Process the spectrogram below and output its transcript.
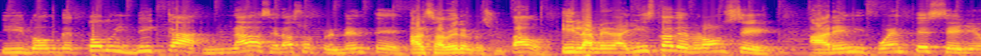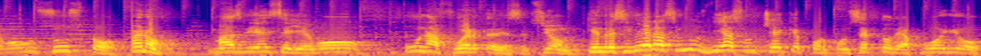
y donde todo indica nada será sorprendente al saber el resultado. Y la medallista de bronce, Aremi Fuentes, se llevó un susto. Bueno, más bien se llevó una fuerte decepción. Quien recibiera hace unos días un cheque por concepto de apoyo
